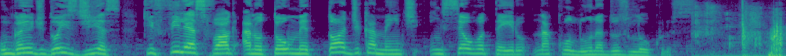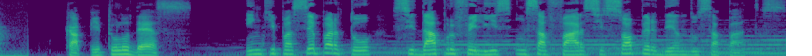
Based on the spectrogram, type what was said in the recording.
um ganho de dois dias que Phileas Fogg anotou metodicamente em seu roteiro na coluna dos lucros. Capítulo 10 Em que Passepartout se dá por feliz em safar-se só perdendo os sapatos.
